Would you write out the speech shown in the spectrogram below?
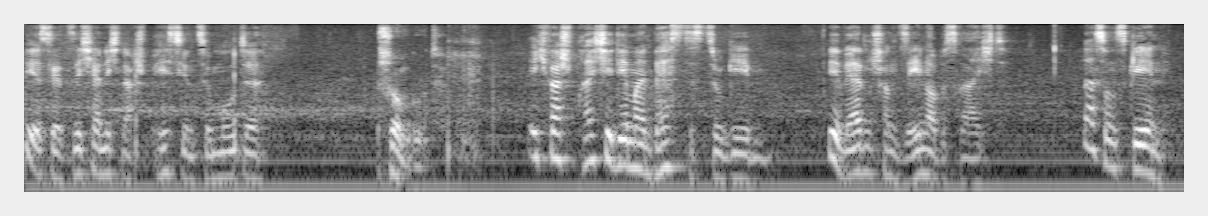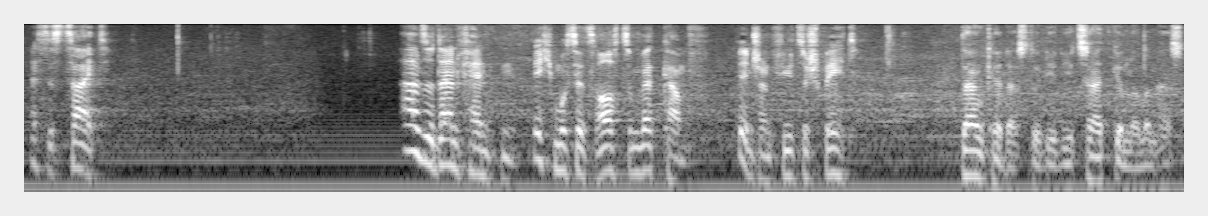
dir ist jetzt sicher nicht nach Späßchen zumute. Schon gut. Ich verspreche dir mein Bestes zu geben. Wir werden schon sehen, ob es reicht. Lass uns gehen, es ist Zeit. Also dann, Fenton. Ich muss jetzt raus zum Wettkampf. Bin schon viel zu spät. Danke, dass du dir die Zeit genommen hast.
